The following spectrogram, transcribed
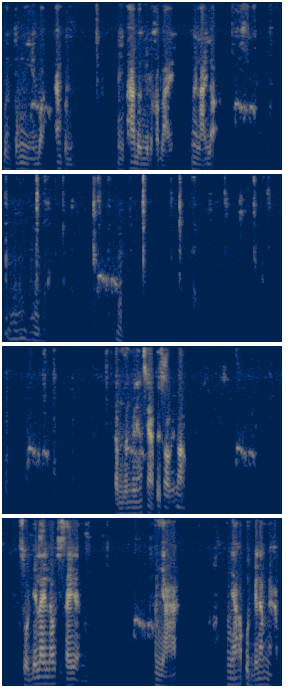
เบื้องตรงนี้เห็นบ่ทางคนในผ้าเบิ่งอยู่ดอกครับหลไม่หลายละอืมอืม ตำรวจเป็นยังแซ่บตัวซอพี่น้องสูตรได้ไรเราจะใส่อันน้ำยาน้ำยาเอาปุ่นไปน้ำนะครับ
